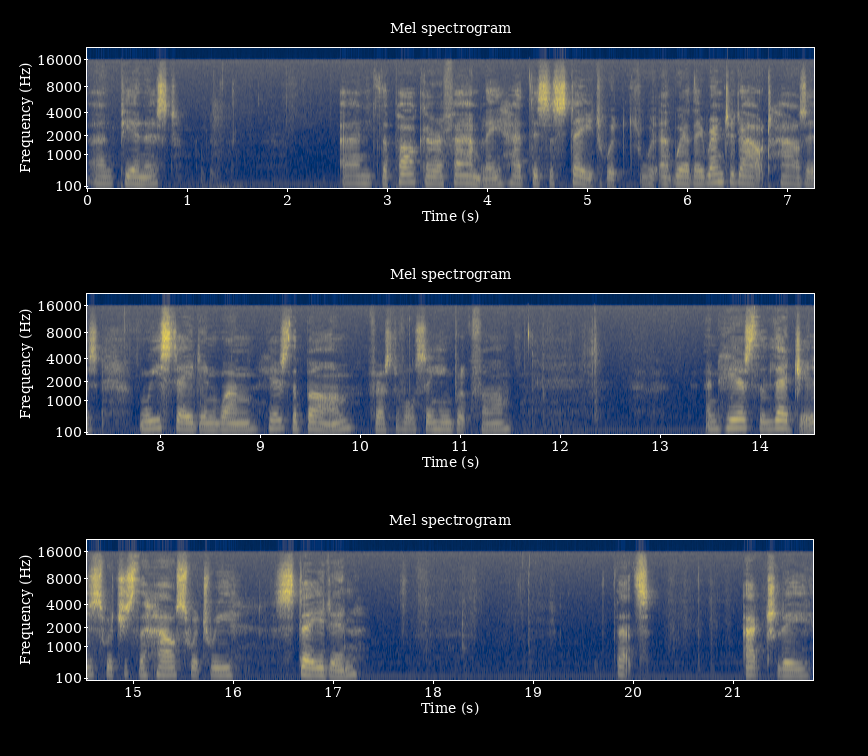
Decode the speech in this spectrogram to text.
and pianist. And the Parker family had this estate which, uh, where they rented out houses. We stayed in one. Here's the barn, first of all, Singing Brook Farm. And here's the Ledges, which is the house which we stayed in. That's actually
